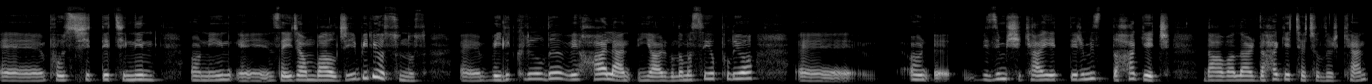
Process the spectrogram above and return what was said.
e, polis şiddetinin örneğin e, Zeycan Balcı'yı biliyorsunuz e, beli kırıldı ve halen yargılaması yapılıyor. E, bizim şikayetlerimiz daha geç, davalar daha geç açılırken,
